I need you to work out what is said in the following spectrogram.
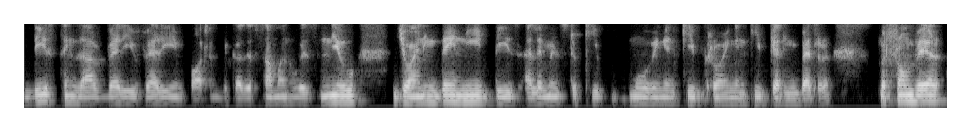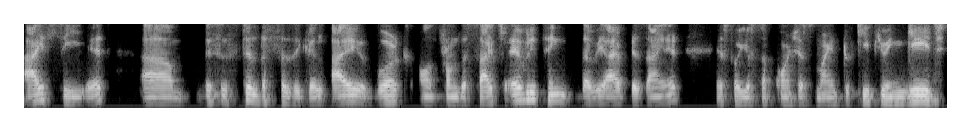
these things are very, very important because if someone who is new joining, they need these elements to keep moving and keep growing and keep getting better. But from where I see it, um, this is still the physical. I work on from the side. So everything the way I've designed it is for your subconscious mind to keep you engaged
